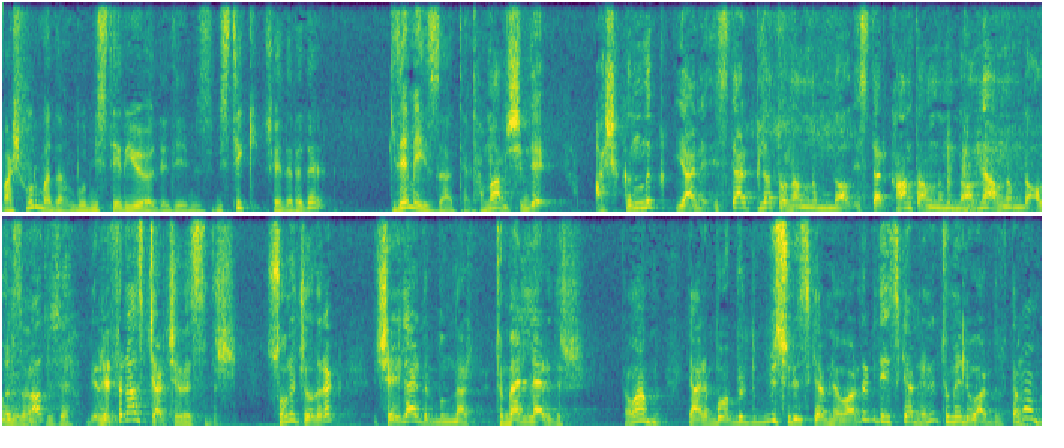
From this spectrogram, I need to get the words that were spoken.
başvurmadan bu misteriyo dediğimiz mistik şeylere de gidemeyiz zaten. Tamam şimdi aşkınlık yani ister Platon anlamında al, ister Kant anlamında al, ne anlamında alırsan al, güzel. bir referans çerçevesidir. Sonuç olarak şeylerdir bunlar, tümellerdir. Tamam mı? Yani bu bir, bir sürü iskemle vardır, bir de iskemlenin tümeli vardır. Tamam mı?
